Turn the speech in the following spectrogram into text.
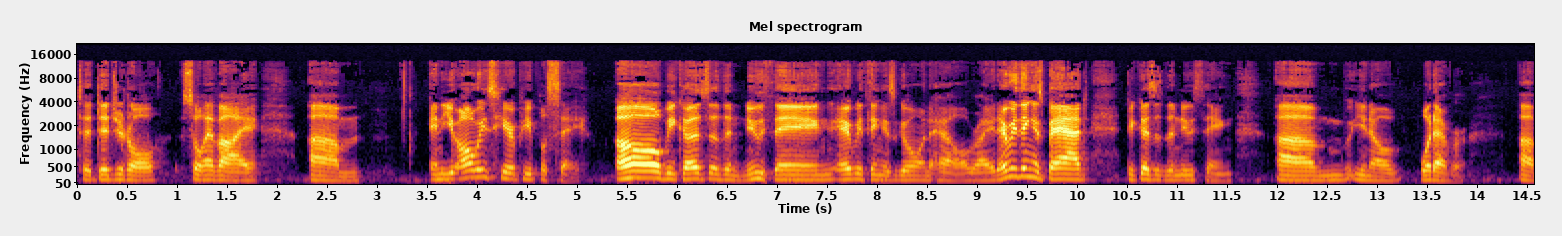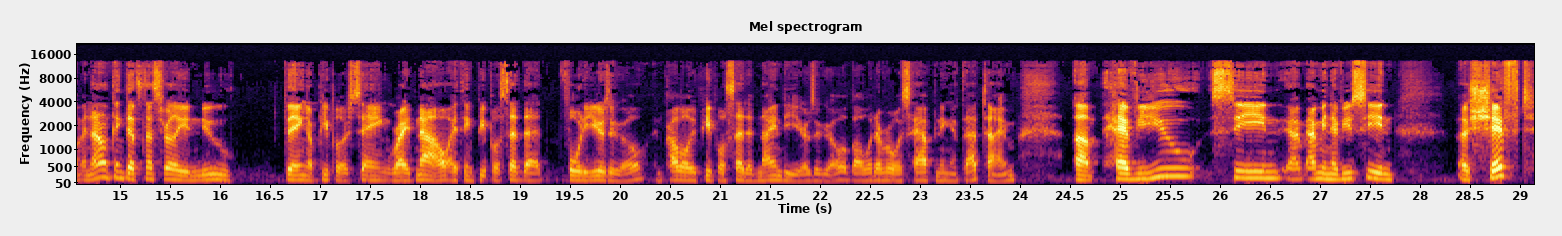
to digital. So have I. Um, and you always hear people say, "Oh, because of the new thing, everything is going to hell." Right? Everything is bad because of the new thing. Um, you know, whatever. Um, and I don't think that's necessarily a new thing or people are saying right now. I think people said that 40 years ago, and probably people said it 90 years ago about whatever was happening at that time. Um, have you seen? I mean, have you seen a shift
